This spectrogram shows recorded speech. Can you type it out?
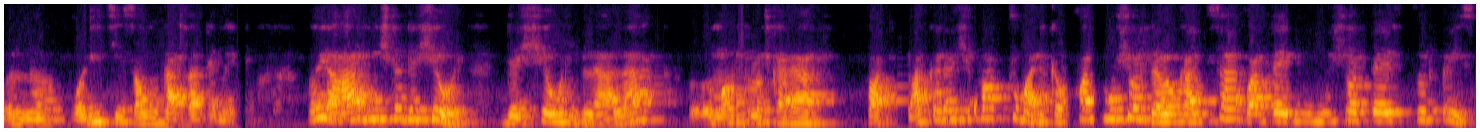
în poliție sau în garda de mediu. Noi ard niște deșeuri. Deșeurile alea, în momentul în care ar fac placără și fac fum, adică foarte ușor de localizat, foarte ușor de surprins.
